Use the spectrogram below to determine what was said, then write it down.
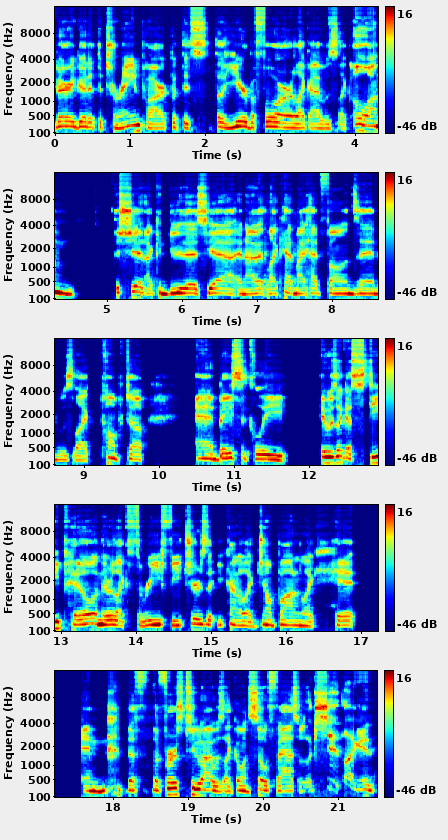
very good at the terrain park but this the year before like i was like oh i'm the shit i can do this yeah and i like had my headphones in was like pumped up and basically it was like a steep hill and there were like three features that you kind of like jump on and like hit and the the first two i was like going so fast i was like shit like and,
